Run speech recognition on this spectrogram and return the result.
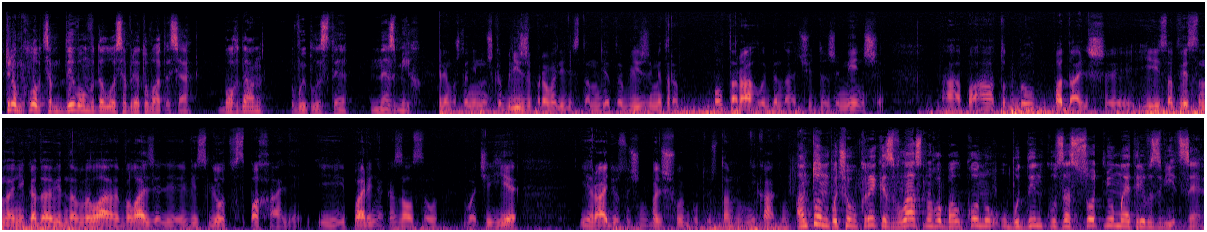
Трьом хлопцям дивом вдалося врятуватися. Богдан виплисти не зміг. Потому что немножко ближе провалились, там где-то ближе метра полтора глубина, чуть даже меньше А, по- а тут был подальше. И, соответственно, они когда, видно, выла- вылазили, весь лед вспахали. И парень оказался вот в очаге, и радиус очень большой был, то есть там никак. Антон почув крики з власного балкону у будинку за сотню метрів звідси.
